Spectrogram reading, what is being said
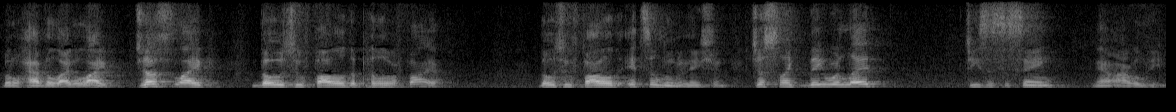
but will have the light of life, just like those who follow the pillar of fire, those who followed its illumination, just like they were led. Jesus is saying, now I will lead.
